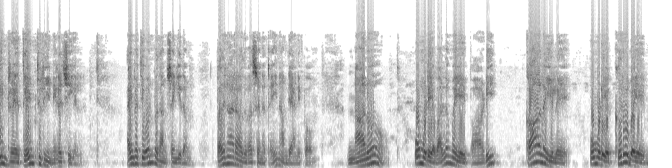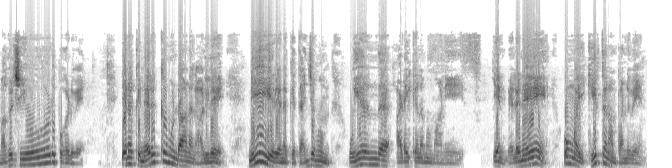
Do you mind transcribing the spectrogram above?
இன்று தேன்துளி நிகழ்ச்சியில் ஐம்பத்தி ஒன்பதாம் சங்கீதம் பதினாறாவது வசனத்தை நாம் தியானிப்போம். நானோ உம்முடைய வல்லமையை பாடி காலையிலே உம்முடைய கிருபையை மகிழ்ச்சியோடு புகழுவேன். எனக்கு நெருக்கம் உண்டான நாளிலே நீர் எனக்கு தஞ்சமும் உயர்ந்த அடைக்கலமுமானீர். என் வெலனே உம்மை கீர்த்தனம் பண்ணுவேன்.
